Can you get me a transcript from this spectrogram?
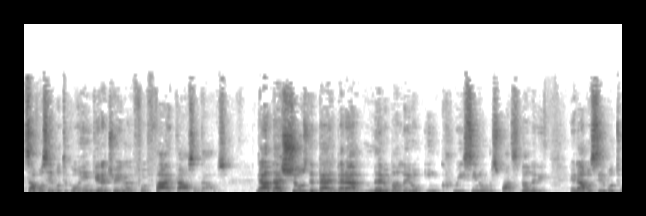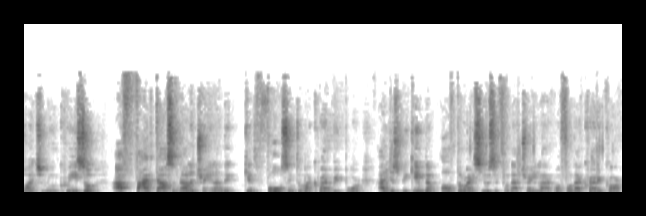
So I was able to go ahead and get a trailer for five thousand dollars. Now that shows the bank that I'm little by little increasing on responsibility and I was able to actually increase. So a $5,000 trade line that gets falls into my credit report, I just became the authorized user for that trade line or for that credit card.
